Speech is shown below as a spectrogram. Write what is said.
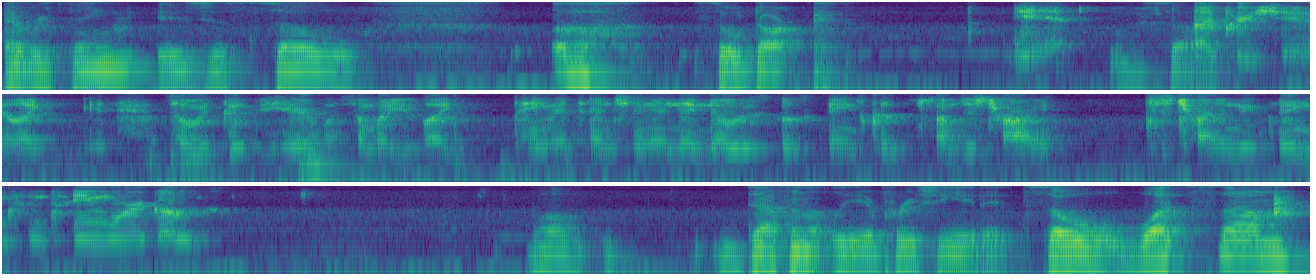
everything is just so, ugh, so dark. Yeah. So I appreciate it. Like, it's always good to hear when somebody's like paying attention and they notice those things because I'm just trying, just trying new things and seeing where it goes. well, definitely appreciate it. So what's um,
